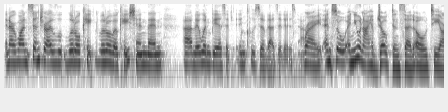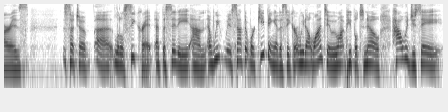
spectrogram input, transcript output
in our one centralized little little location, then um, it wouldn't be as inclusive as it is now. Right. And so, and you and I have joked and said, "Oh, TR is." Such a uh, little secret at the city, um, and we. It's not that we're keeping it a secret. We don't want to. We want people to know. How would you say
